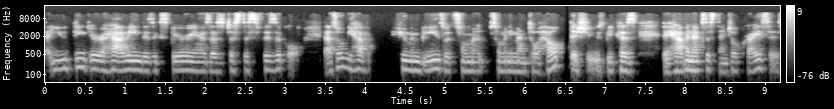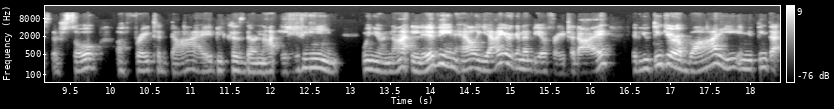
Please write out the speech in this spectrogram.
that you think you're having this experience as just this physical. That's what we have human beings with so much so many mental health issues because they have an existential crisis. They're so afraid to die because they're not living. When you're not living hell yeah you're going to be afraid to die. If you think you're a body and you think that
